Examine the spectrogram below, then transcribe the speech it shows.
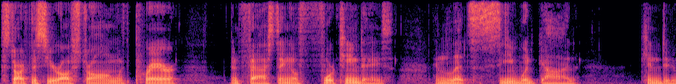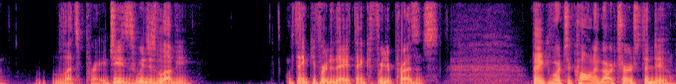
start this year off strong with prayer and fasting of 14 days. And let's see what God can do. Let's pray. Jesus, we just love you. Thank you for today. Thank you for your presence. Thank you for what you're calling our church to do.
